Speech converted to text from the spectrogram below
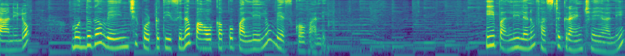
దానిలో ముందుగా వేయించి పొట్టు తీసిన పావు కప్పు పల్లీలు వేసుకోవాలి. ఈ పల్లీలను ఫస్ట్ గ్రైండ్ చేయాలి.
